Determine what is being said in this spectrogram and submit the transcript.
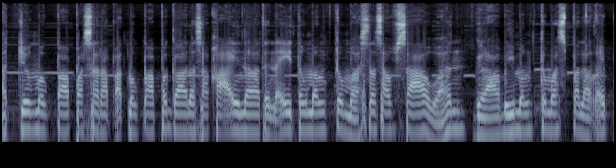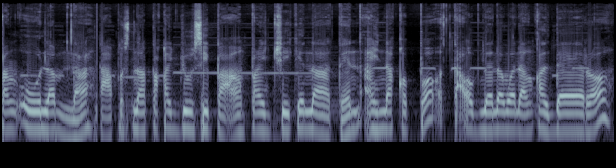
At yung magpapasarap at magpapagana sa kain natin ay itong mang tumas na sausawan. Grabe mang tumas pa lang ay pang ulam na. Tapos napaka-juicy pa ang fried chicken natin. Ay nako po, taob na naman ang kaldero.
